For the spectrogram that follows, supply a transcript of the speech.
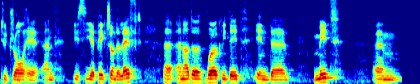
to draw here. And you see a picture on the left, uh, another work we did in the mid um,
